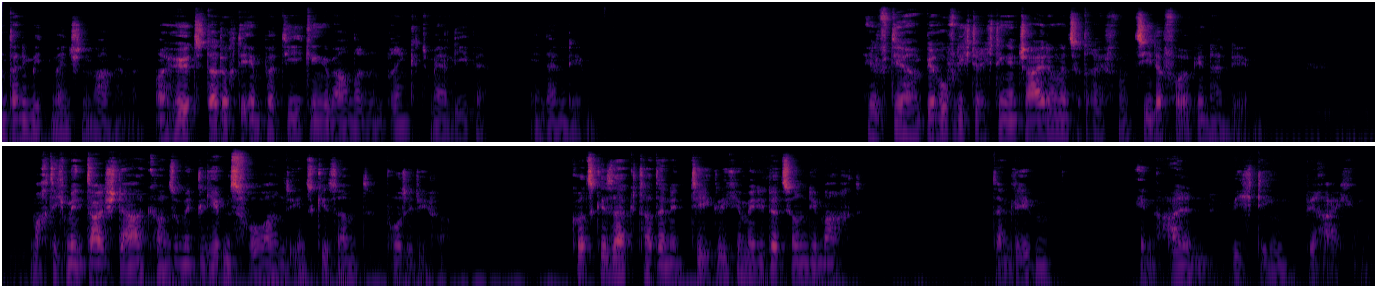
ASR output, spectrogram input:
und deine Mitmenschen wahrnehmen. Erhöht dadurch die Empathie gegenüber anderen und bringt mehr Liebe in dein Leben. Hilft dir beruflich die richtigen Entscheidungen zu treffen und zieht Erfolg in dein Leben. Macht dich mental stärker und somit lebensfroher und insgesamt positiver. Kurz gesagt hat eine tägliche Meditation die Macht, dein Leben in allen wichtigen Bereichen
